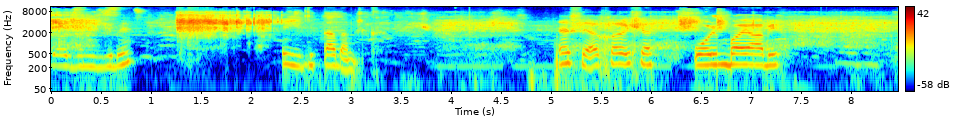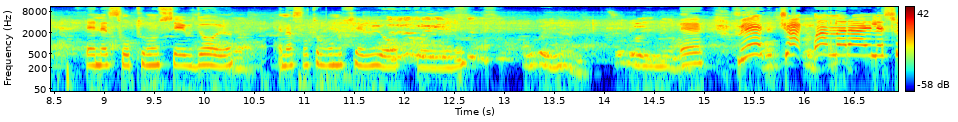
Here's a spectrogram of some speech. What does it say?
Gördüğünüz gibi. İyi gitti adamcık. Neyse arkadaşlar oyun bayağı bir Enes Batur'un sevdiği oyun. Enes Batur bunu seviyor oyunu. E, ve Çakmanlar ailesi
